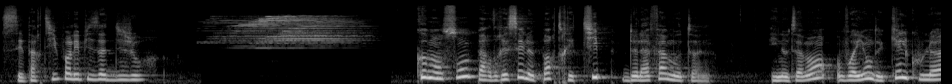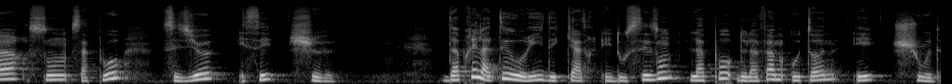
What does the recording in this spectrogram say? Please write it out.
c'est parti pour l'épisode du jour. Commençons par dresser le portrait type de la femme automne. Et notamment, voyons de quelle couleur sont sa peau, ses yeux et ses cheveux. D'après la théorie des 4 et 12 saisons, la peau de la femme automne est chaude.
